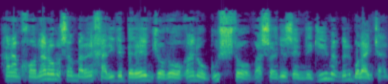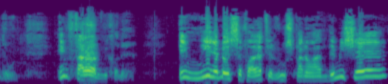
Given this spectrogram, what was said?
حرمخانه رو مثلا برای خرید برنج و روغن و گوشت و وسایل زندگی مقداری بلند کرده بود. این فرار می‌کنه. این میره به سفارت روس پناهنده میشه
